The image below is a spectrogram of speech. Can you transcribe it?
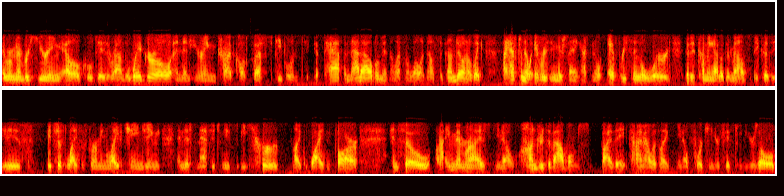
I remember hearing LL Cool J's "Around the Way Girl" and then hearing Tribe Called Quest, "People in the Path" and that album, and I left my wallet, Nel Segundo, and I was like, I have to know everything they're saying. I have to know every single word that is coming out of their mouths because it is it's just life affirming, life changing, and this message needs to be heard like wide and far. And so I memorized, you know, hundreds of albums by the time I was like, you know, 14 or 15 years old.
